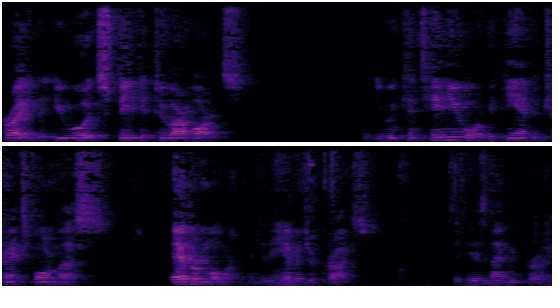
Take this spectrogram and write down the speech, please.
pray that you would speak it to our hearts, that you would continue or begin to transform us evermore into the image of Christ. It's in His name we pray.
